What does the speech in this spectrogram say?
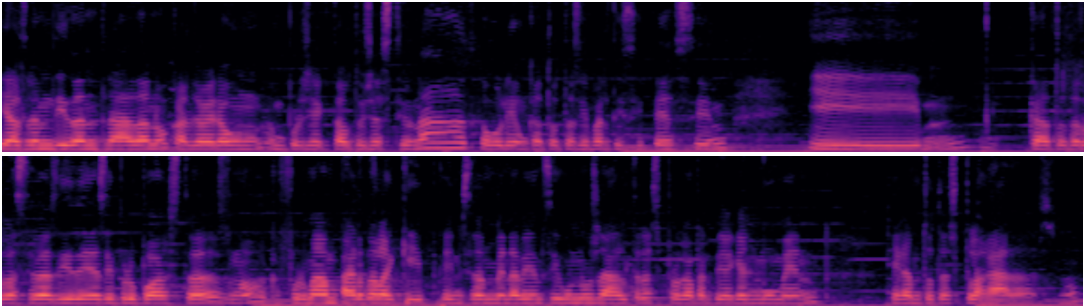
i els vam dir d'entrada no, que allò era un, un projecte autogestionat, que volíem que totes hi participessin i que totes les seves idees i propostes no, que formaven part de l'equip, que inicialment havíem sigut nosaltres, però que a partir d'aquell moment érem totes plegades. No?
